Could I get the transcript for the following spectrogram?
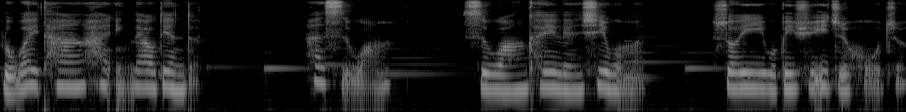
卤味摊和饮料店等。和死亡，死亡可以联系我们，所以我必须一直活着。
